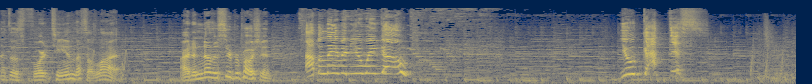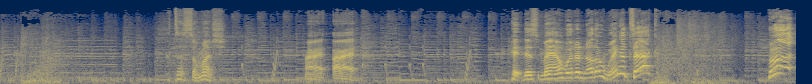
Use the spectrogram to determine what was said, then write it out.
That does 14? That's a lot. Alright, another super potion. I believe in you, Wingo! You got this! That does so much. Alright, alright. Hit this man with another wing attack! Huh!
